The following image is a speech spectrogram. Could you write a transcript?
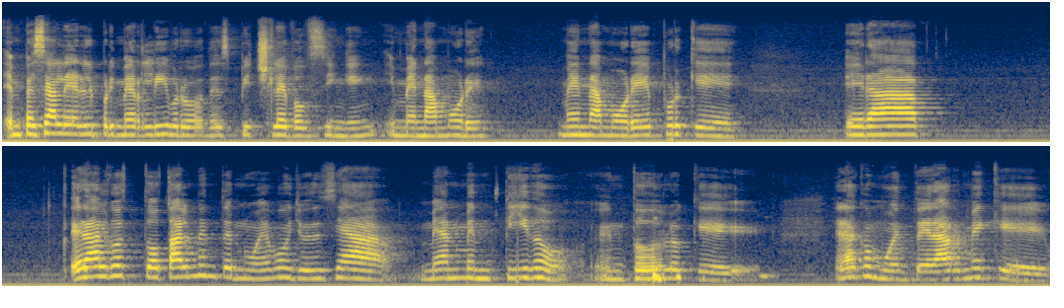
empecé a leer el primer libro de Speech Level Singing y me enamoré. Me enamoré porque era, era algo totalmente nuevo. Yo decía, me han mentido en todo lo que... Era como enterarme que...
